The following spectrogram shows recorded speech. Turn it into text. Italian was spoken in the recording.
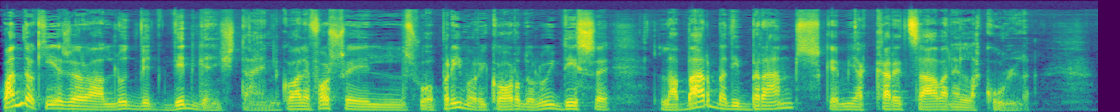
Quando chiesero a Ludwig Wittgenstein quale fosse il suo primo ricordo, lui disse la barba di Brahms che mi accarezzava nella culla.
